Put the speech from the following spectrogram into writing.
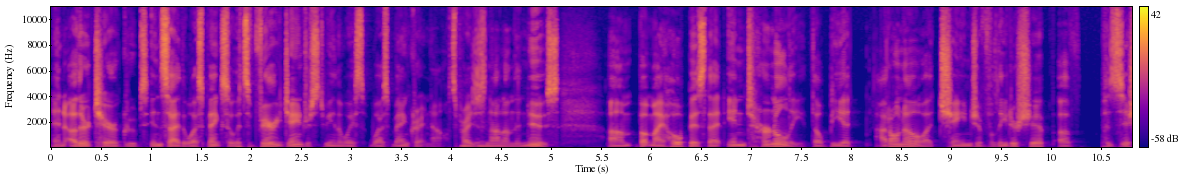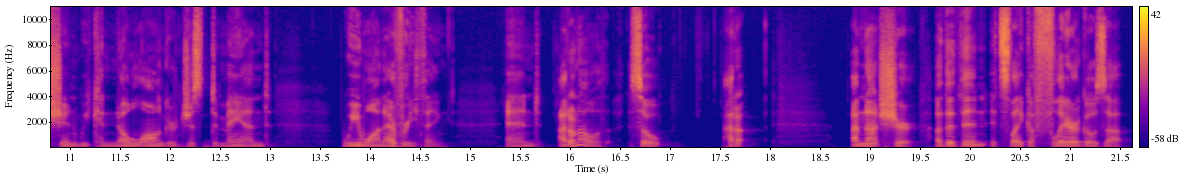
and other terror groups inside the West Bank. So it's very dangerous to be in the West, West Bank right now. It's probably mm-hmm. just not on the news. Um, but my hope is that internally there'll be a, I don't know, a change of leadership, of position. We can no longer just demand we want everything. And I don't know. So I don't, I'm not sure, other than it's like a flare goes up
